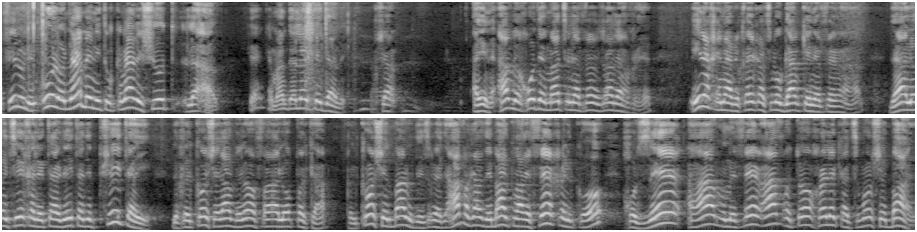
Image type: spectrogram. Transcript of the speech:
אפילו נראו לו נמי נתרוקנה רשות לאב. כן, כמאן דלתא דמי. עכשיו, הנה, אב לחוד מצרי להפר רשע לאחר, הנה חינה וחלק עצמו גם כן יפר האב, דעה לא הצליחה לתרדתא דפשיטא היא, וחלקו של אב בלא הפרה לא פקע, חלקו של בעל הוא דזכויות, אף אגב דבעל כבר הפר חלקו, חוזר האב ומפר אף אותו חלק עצמו של בעל.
